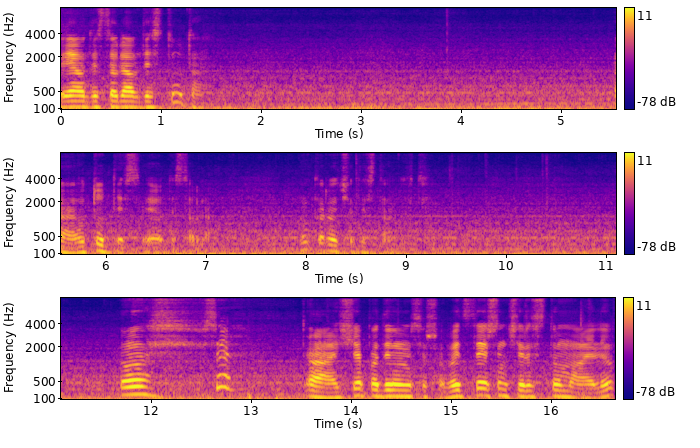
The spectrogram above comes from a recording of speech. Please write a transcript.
Я його доставляв десь тут. А, отут десь я його доставляв. Ну, коротше, десь так от. Ось, все. А, ще подивимося, що Вейтстейшн через 100 майлів.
